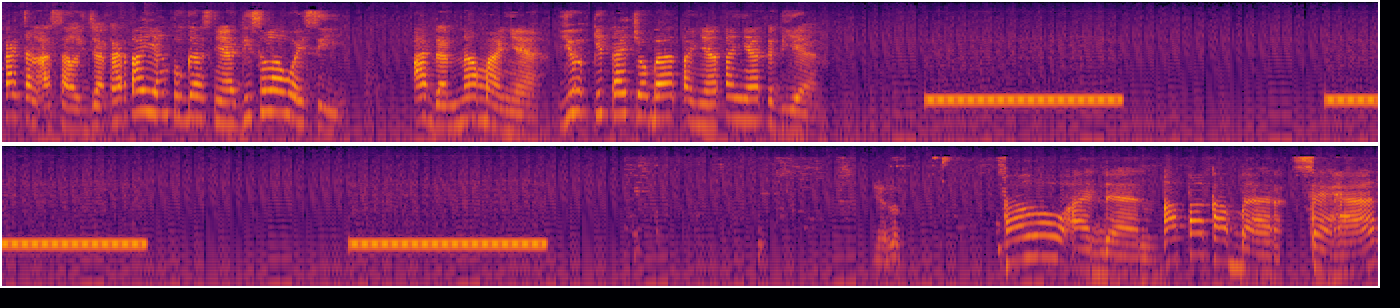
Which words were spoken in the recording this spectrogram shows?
kacang asal Jakarta yang tugasnya di Sulawesi. Ada namanya. Yuk kita coba tanya-tanya ke dia. Adan, apa kabar? Sehat?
